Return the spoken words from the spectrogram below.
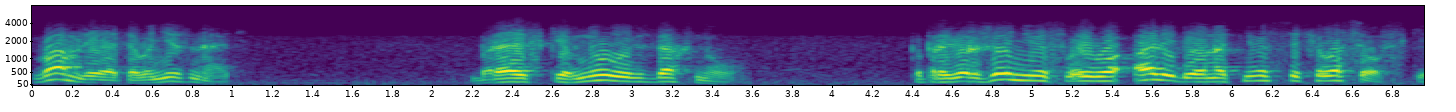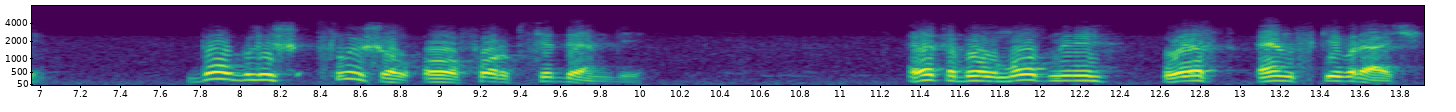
Вам ли этого не знать? Брайс кивнул и вздохнул. К опровержению своего алиби он отнесся философски. Далглиш слышал о Форбсе Денби. Это был модный уэст-эндский врач,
